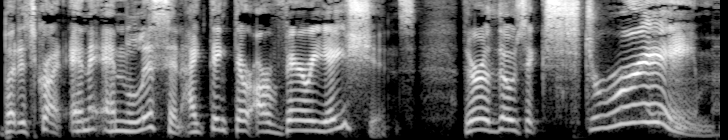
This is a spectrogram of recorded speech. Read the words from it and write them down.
but it's grown. And, and listen, I think there are variations. There are those extreme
